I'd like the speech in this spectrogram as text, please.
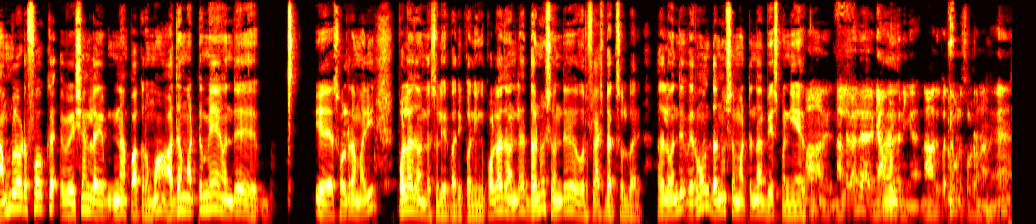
நம்மளோட ஃபோக்க விஷனில் என்ன பார்க்குறோமோ அதை மட்டுமே வந்து சொல்கிற மாதிரி பொல்லாதவனில் சொல்லியிருப்பார். இப்போ நீங்கள் பொல்லாதவனில் தனுஷ் வந்து ஒரு ஃப்ளாஷ்பேக் சொல்வார். அதில் வந்து வெறும் தனுஷை மட்டும்தான் பேஸ் பண்ணியே இருக்கும். நல்ல வேலை ஞாபகப்படுத்துனீங்க. நான் அதை பத்தி ஒன்று சொல்றேன் நான்.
